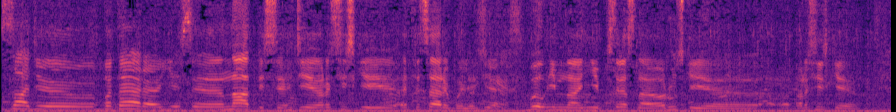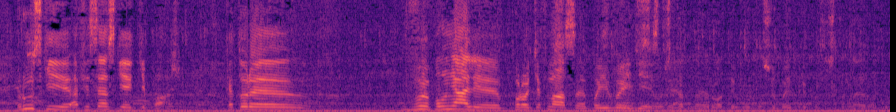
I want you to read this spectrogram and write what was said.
Сзади БТР есть э, надписи, где российские офицеры были, где был именно непосредственно русский, э, российский, русский офицерский экипаж, которые выполняли против нас э, боевые Скорее всего, действия. штабной роты потому что боеприпасы штабной роты.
